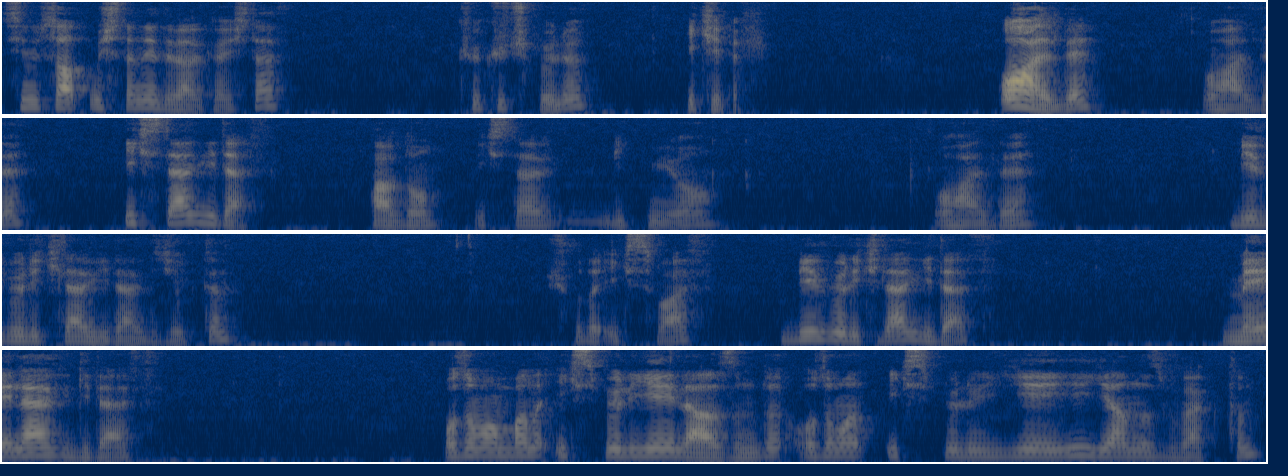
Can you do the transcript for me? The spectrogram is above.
Sinüs 60 da nedir arkadaşlar? Kök 3 bölü 2'dir. O halde o halde x'ler gider. Pardon x'ler gitmiyor. O halde 1 bölü 2'ler gider diyecektim. Şurada x var. 1 bölü 2'ler gider. m'ler gider. O zaman bana x bölü y lazımdı. O zaman x bölü y'yi yalnız bıraktım.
